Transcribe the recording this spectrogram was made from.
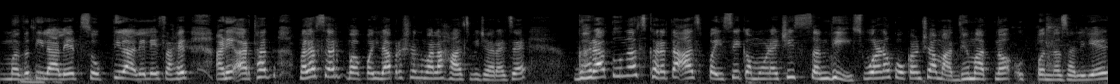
मदतीला आलेत सोबतीला आलेलेच आहेत. आणि अर्थात मला सर पहिला प्रश्न तुम्हाला हाच विचारायचा आहे. घरातूनच खरं तर आज पैसे कमवण्याची संधी सुवर्ण कोकणच्या माध्यमातून उत्पन्न झालेली आहे.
